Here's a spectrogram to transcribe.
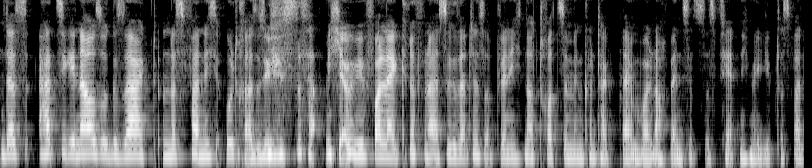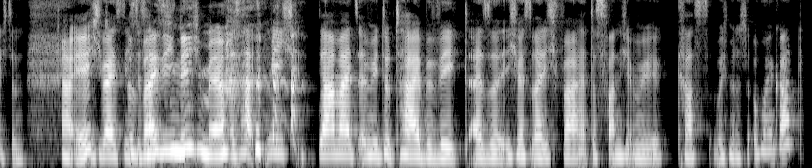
Das hat sie genauso gesagt und das fand ich ultra süß. Das hat mich irgendwie voll ergriffen, als du gesagt hast, ob wir nicht noch trotzdem in Kontakt bleiben wollen, auch wenn es jetzt das Pferd nicht mehr gibt. Das fand ich dann. Ah, echt? Ich weiß nicht. Das, das weiß hat, ich nicht mehr. Es hat mich damals irgendwie total bewegt. Also ich weiß, weil ich war, das fand ich irgendwie krass, wo ich mir dachte, oh mein Gott,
